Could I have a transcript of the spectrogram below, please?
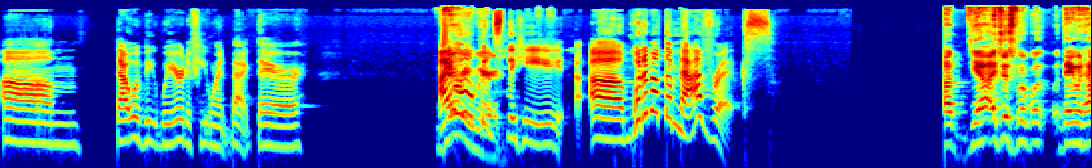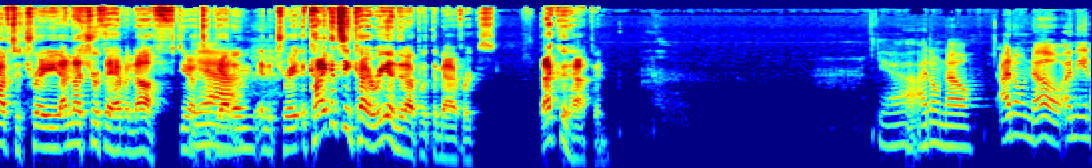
Um, that would be weird if he went back there. Very I hope weird. it's the Heat. Um, what about the Mavericks? Uh, yeah, I just would, they would have to trade. I'm not sure if they have enough, you know, yeah. to get him in a trade. I could see Kyrie ended up with the Mavericks. That could happen. Yeah, I don't know. I don't know. I mean,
